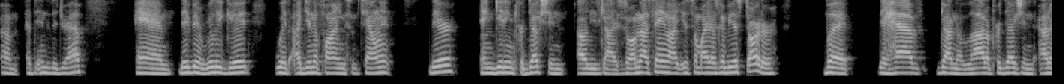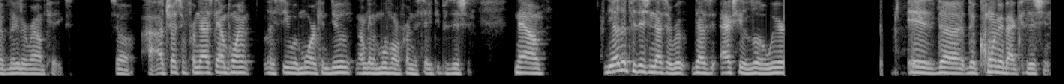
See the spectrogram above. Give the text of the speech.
um, at the end of the draft, and they've been really good with identifying some talent there and getting production out of these guys. So I'm not saying like it's somebody that's going to be a starter, but they have gotten a lot of production out of later round picks. So I, I trust him from that standpoint. Let's see what Moore can do. And I'm going to move on from the safety position. Now, the other position that's a that's actually a little weird is the the cornerback position,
